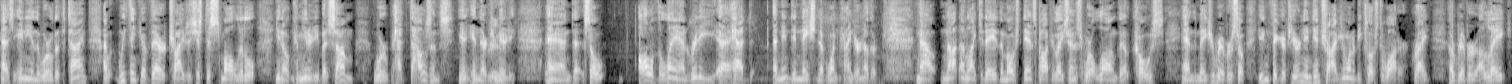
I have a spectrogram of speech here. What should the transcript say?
as any in the world at the time. I, we think of their tribes as just a small little, you know, community, but some were had thousands in, in their community, and uh, so all of the land really uh, had an Indian nation of one kind or another. Now, not unlike today, the most dense populations were along the coast and the major rivers. So you can figure if you're an Indian tribe, you want to be close to water, right? A river, a lake.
